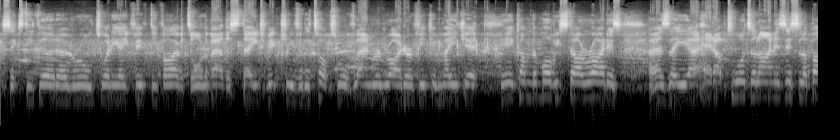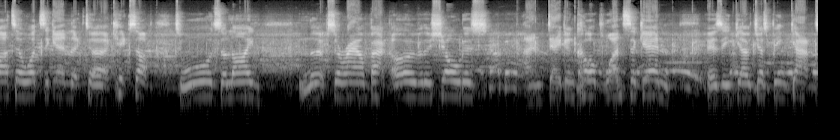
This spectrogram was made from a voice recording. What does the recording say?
63rd overall, 28.55. It's all about the stage victory for the top Vlaanderen rider if he can make it. Here come the Movistar riders as they uh, head up towards the line. Is this Lobato once again that uh, kicks up towards the line? Looks around back over the shoulders and Degenkolb once again as he go just been gapped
